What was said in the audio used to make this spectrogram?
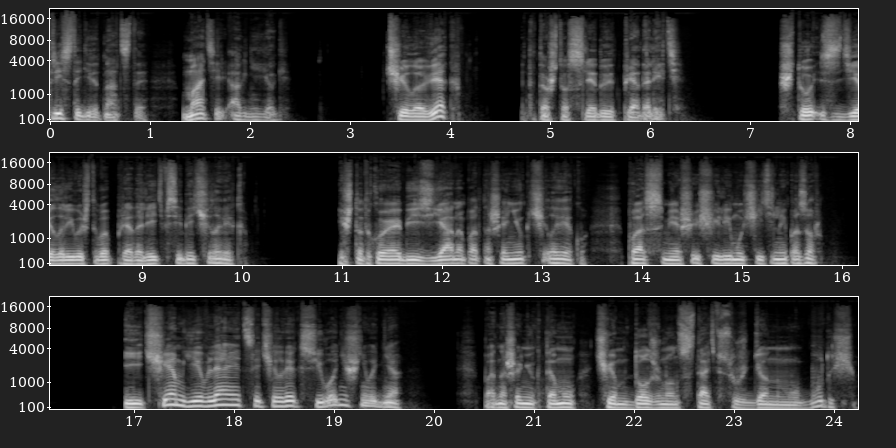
319. Матерь Агни-йоги. Человек — это то, что следует преодолеть. Что сделали вы, чтобы преодолеть в себе человека? И что такое обезьяна по отношению к человеку, посмешище или мучительный позор? И чем является человек сегодняшнего дня по отношению к тому, чем должен он стать в сужденному будущем?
